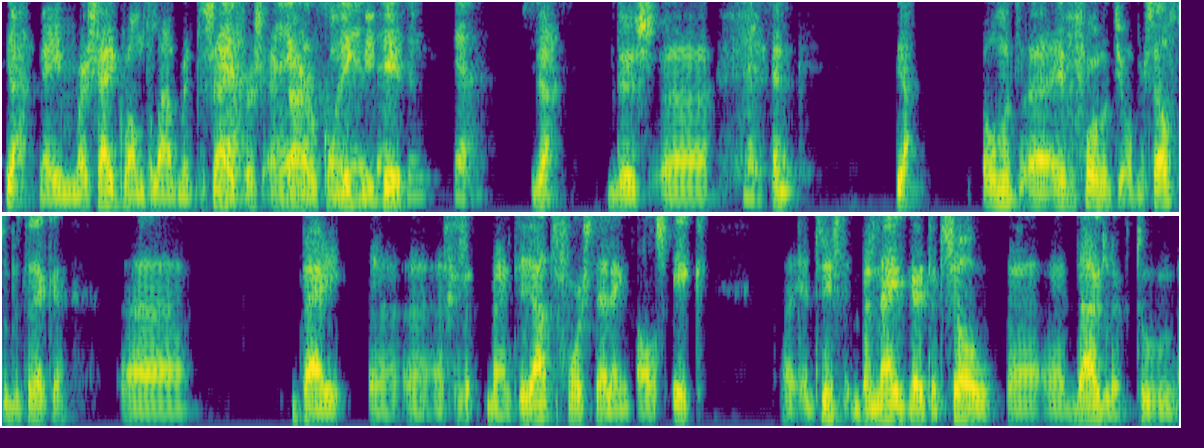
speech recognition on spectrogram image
ja, nee, maar zij kwam te laat met de cijfers Ja, en daardoor kon ik niet dit. Ja, Ja. Dus eh, Menselijk. om het eh, even een voorbeeldje op mezelf te betrekken. bij, een bij een theatervoorstelling, als ik uh, tenminste, bij mij werd het zo duidelijk toen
